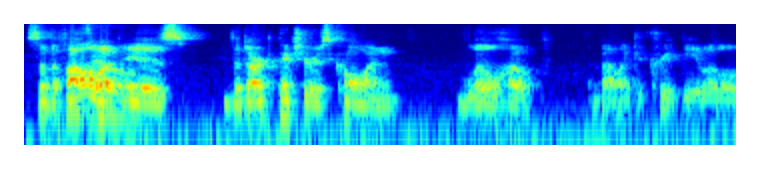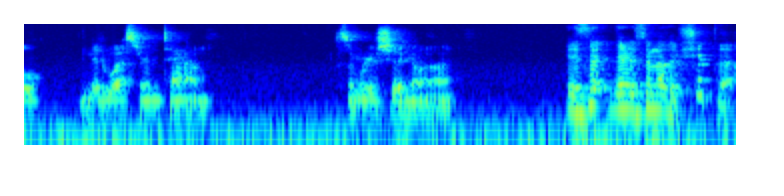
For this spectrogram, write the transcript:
So the follow up So- is the Dark Pictures colon Little Hope about like a creepy little midwestern town. Some weird shit going on. Is that there's another ship though?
